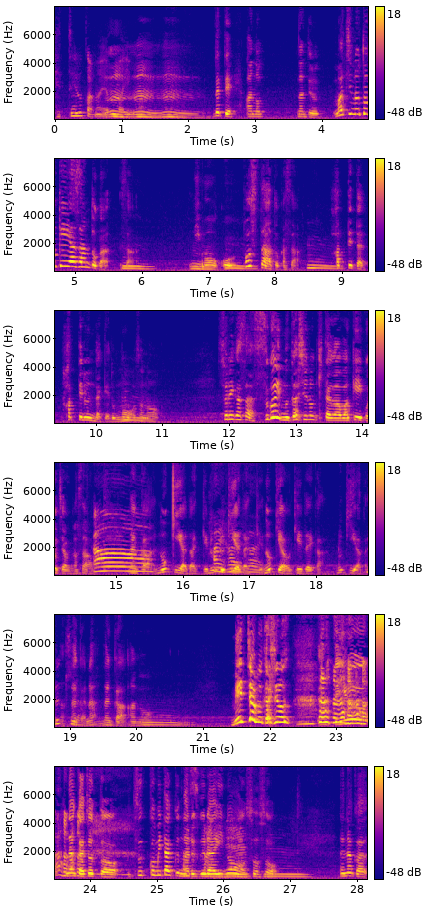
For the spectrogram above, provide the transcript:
減ってるかなやっぱり今、うんうんうん、だってあのなんていうの街の時計屋さんとかさ、うん。にもこう、うん。ポスターとかさうん。貼ってた貼ってるんだけども、うん。そのそれがさすごい昔の北川景子ちゃんがさあなんかノキアだっけ？ルはいはいはい。ルキアだっけ、ノキアは携帯か。ルキアかな？なんかな。なんかあの、うん。めっちゃ昔のっていうなんかちょっと突っ込みたくなるぐらいの、ね。そうそう、ん。でなんか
